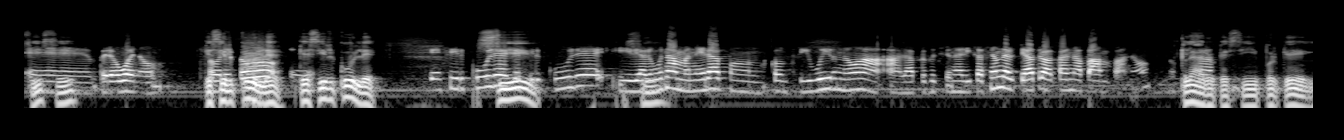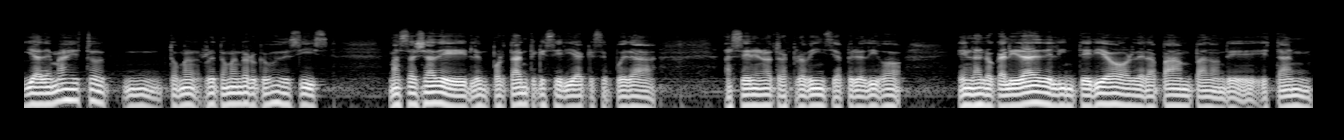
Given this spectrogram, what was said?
eh, pero bueno, que circule, que eh, circule que circule, que circule y de alguna manera con, contribuir ¿no? A, la profesionalización del teatro acá en La Pampa, ¿no? Claro que sí, porque y además esto, mm, retomando lo que vos decís, más allá de lo importante que sería que se pueda hacer en otras provincias, pero digo, en las localidades del interior de La Pampa, donde están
